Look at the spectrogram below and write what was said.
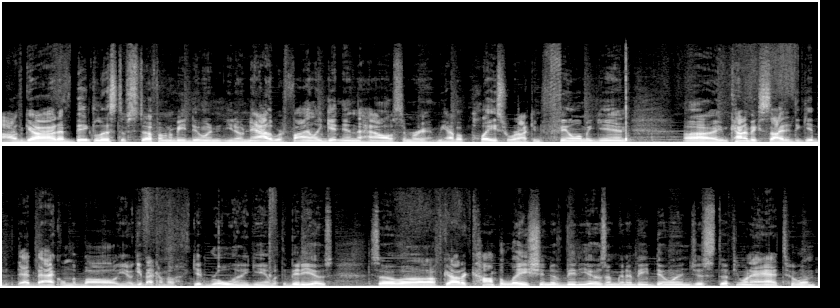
I've got a big list of stuff I'm going to be doing, you know, now that we're finally getting in the house and we have a place where I can film again. Uh, I'm kind of excited to get that back on the ball, you know, get back on the, get rolling again with the videos. So uh, I've got a compilation of videos I'm gonna be doing. Just if you wanna add to them,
